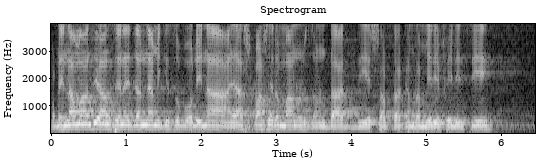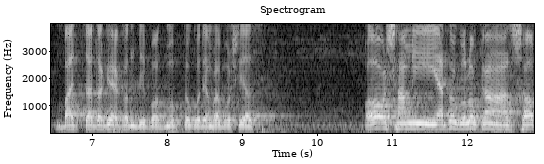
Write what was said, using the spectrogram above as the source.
আপনি নামাজে আসেন এর জন্য আমি কিছু বলি না। আশপাশের মানুষজন ডাক দিয়ে সাপটাকে আমরা মেরে ফেলেছি। বাচ্চাটাকে এখন বিপদমুক্ত করে আমরা বসে আছি। ও স্বামী, এতগুলো কাজ, সব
